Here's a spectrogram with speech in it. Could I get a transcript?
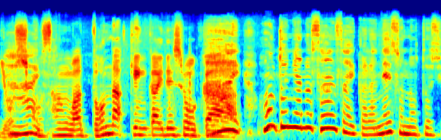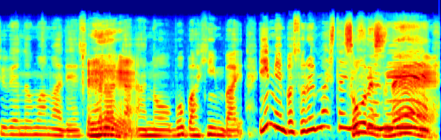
よしこさんはどんな見解でしょうか？はい。本当にあの3歳からねその年上のままでそれから、えー、あのボバ牝馬。いいメンバー揃いましたよね。そうですね。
